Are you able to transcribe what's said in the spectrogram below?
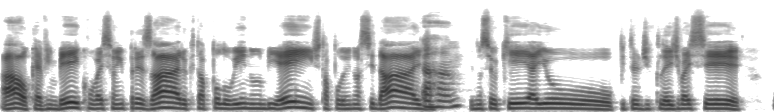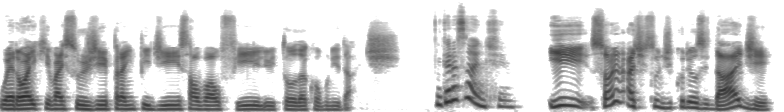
ah, o Kevin Bacon vai ser um empresário que tá poluindo o ambiente, tá poluindo a cidade, uhum. e não sei o que. Aí o Peter Dinklage vai ser o herói que vai surgir para impedir e salvar o filho e toda a comunidade. Interessante. E só a título de curiosidade,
